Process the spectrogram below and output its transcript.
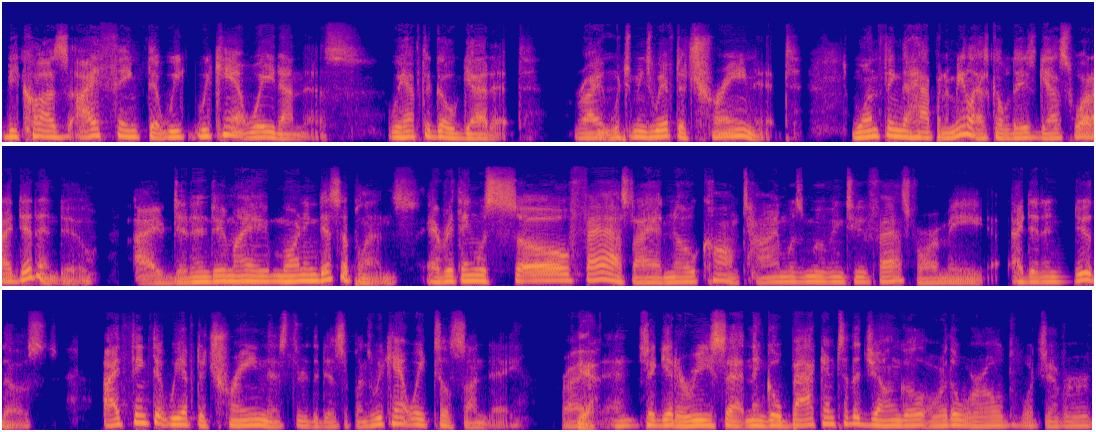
Because I think that we we can't wait on this. We have to go get it, right? Mm-hmm. Which means we have to train it. One thing that happened to me last couple days, guess what I didn't do? I didn't do my morning disciplines. Everything was so fast. I had no calm. Time was moving too fast for me. I didn't do those. I think that we have to train this through the disciplines. We can't wait till Sunday right? Yeah. and to get a reset and then go back into the jungle or the world whichever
